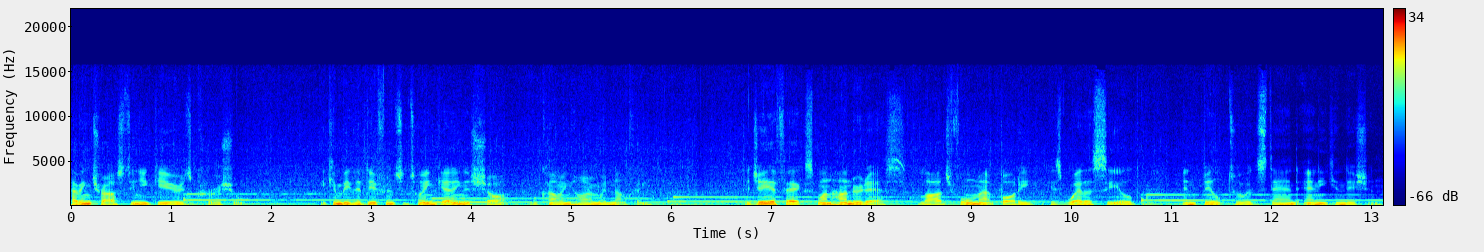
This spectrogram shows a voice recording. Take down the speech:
having trust in your gear is crucial. It can be the difference between getting the shot or coming home with nothing. The GFX 100S large format body is weather sealed and built to withstand any condition.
